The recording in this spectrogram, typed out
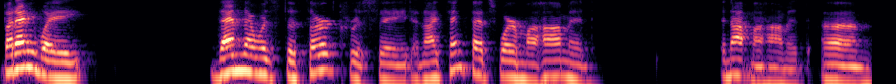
But anyway, then there was the third crusade, and I think that's where Muhammad, not Muhammad, um,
